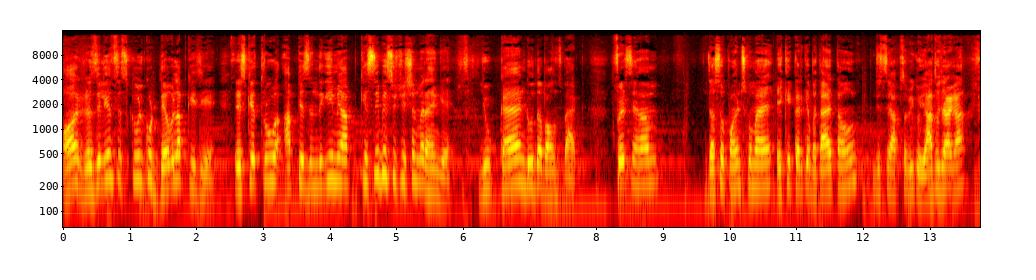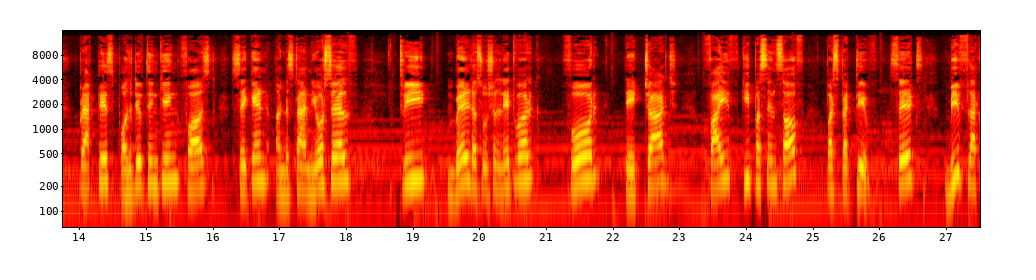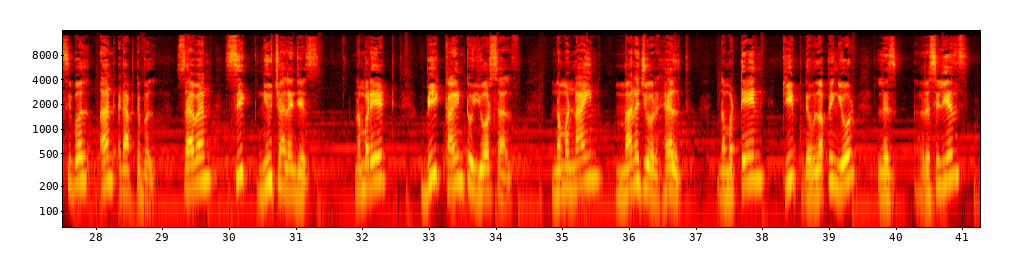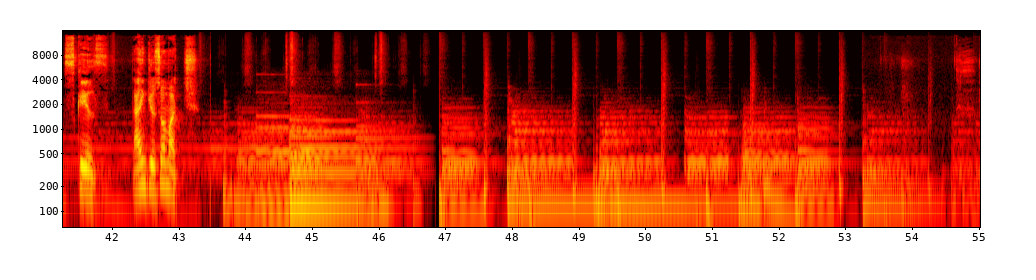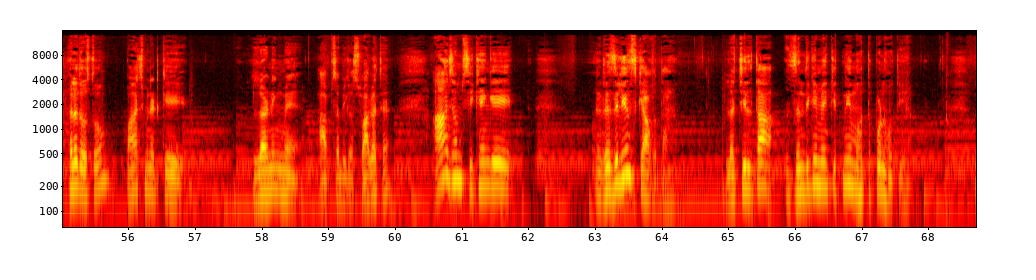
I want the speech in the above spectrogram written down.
और रेजिलियंस स्किल को डेवलप कीजिए। इसके थ्रू आपके ज़िंदगी में आप किसी भी सिचुएशन में रहेंगे you can do the bounce back फिर से हम दसों पॉइंट्स को मैं एक एक करके बता देता हूँ, जिससे आप सभी को याद हो जाएगा। Practice positive thinking first second understand your self 3. Build a social network. 4. Take charge. 5. Keep a sense of perspective. 6. Be flexible and adaptable. 7. Seek new challenges. Number 8. Be kind to yourself. Number 9. Manage your health. Number 10. Keep developing your resilience skills. Thank you so much. Hello दोस्तों, पाँच minute के learning में आप सभी का स्वागत है। आज हम सीखेंगे रेजिलियंस क्या होता है? लचीलता ज़िंदगी में कितनी महत्वपूर्ण होती है?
